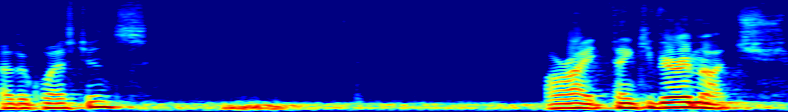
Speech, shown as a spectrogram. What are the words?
Other questions? All right, thank you very much.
